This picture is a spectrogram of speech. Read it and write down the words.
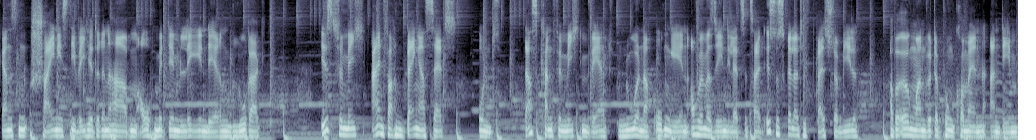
ganzen Shinies, die wir hier drin haben, auch mit dem legendären Glurak, ist für mich einfach ein Banger-Set und das kann für mich im Wert nur nach oben gehen. Auch wenn wir sehen, die letzte Zeit ist es relativ preisstabil, aber irgendwann wird der Punkt kommen, an dem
